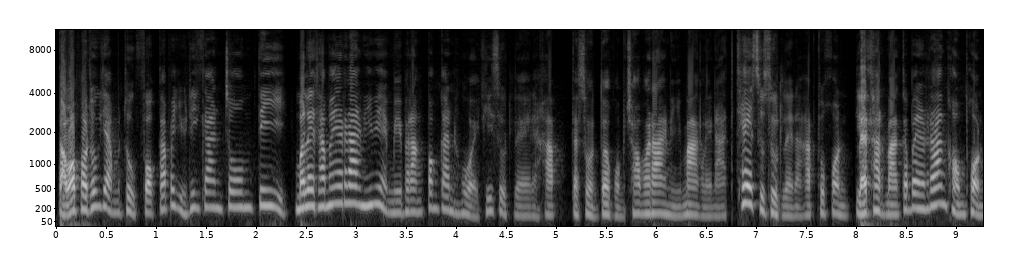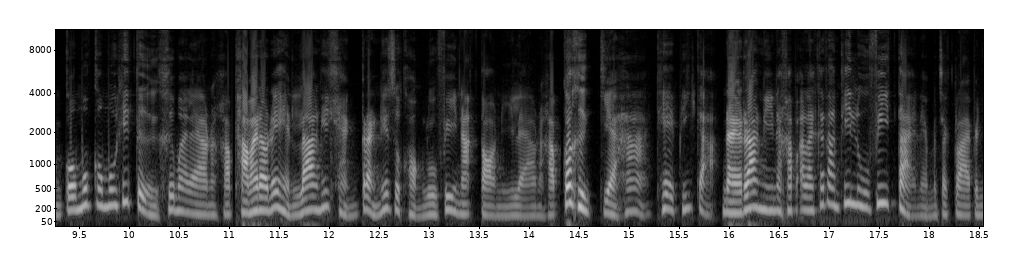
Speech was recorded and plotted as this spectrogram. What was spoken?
แต่ว่าพอทุกอย่างมันถูกโฟกัสไปอยู่ที่การโจมตีมันเลยทำให้ร่างนี้เนี่ยมีพลังป้องกันห่วยที่สุดเลยนะครับแต่ส่วนตัวผมชอบร่างนี้มากเลยนะเท่สุดๆเลยนะครับทุกคนและถัดมาก็เป็นร่างของผลโกมุกโกมุกที่ตื่นขึ้นมาแล้วนะครับทำให้เราได้เห็นร่างที่แข็งแกร่งที่สุดของลูฟี่ณตอนนี้แล้วนะครับก็คือเกียร์5เทพนิกะในร่างนี้นะครับอะไรก็ตามที่ลูฟี่แตะเนี่ยมันจะกลายเป็น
